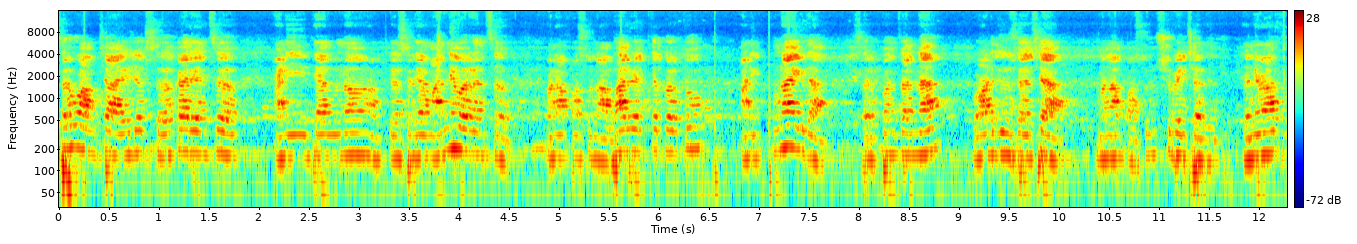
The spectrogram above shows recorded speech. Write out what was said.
सर्व आमच्या आयोजक सहकार्यांचं आणि त्यातून आमच्या सगळ्या मान्यवरांचं मनापासून आभार व्यक्त करतो. आणि पुन्हा एकदा सरपंचांना वाढदिवसाच्या मनापासून शुभेच्छा देतो. धन्यवाद.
